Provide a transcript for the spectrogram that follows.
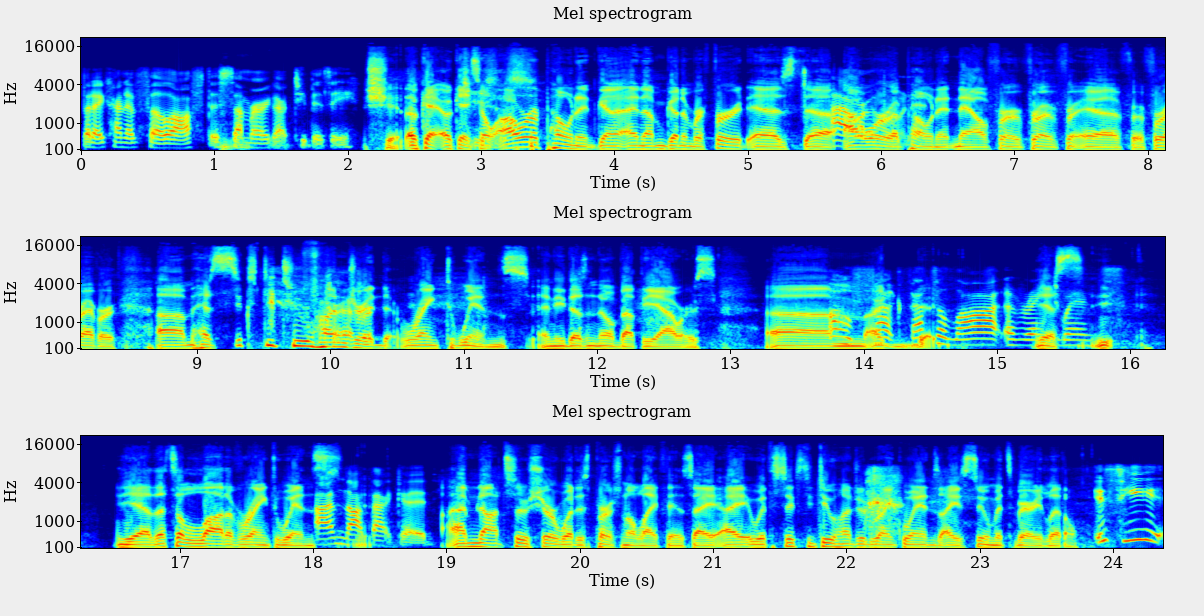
but I kind of fell off this summer. I got too busy. Shit. Okay. Okay. So our opponent, and I'm going to refer it as uh, our, Our opponent. opponent. now for for for, uh, for forever, um, has 6,200 ranked wins, and he doesn't know about the hours. Oh Um, I- fuck, that's a lot of ranked yes. wins. y- Yeah, that's a lot of ranked wins. I'm not that good. I'm not so sure what his personal life is. I, I with 6,200 ranked wins, I assume it's very little. Is he?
